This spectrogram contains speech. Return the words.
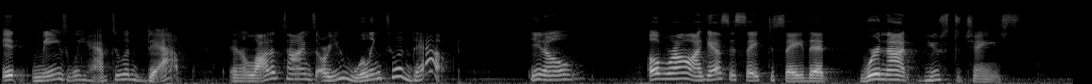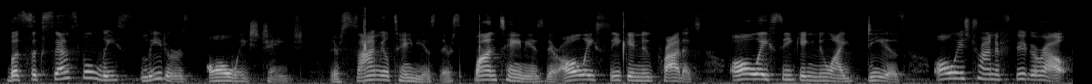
It means we have to adapt. And a lot of times, are you willing to adapt? You know, overall, I guess it's safe to say that we're not used to change. But successful le- leaders always change. They're simultaneous, they're spontaneous, they're always seeking new products, always seeking new ideas, always trying to figure out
